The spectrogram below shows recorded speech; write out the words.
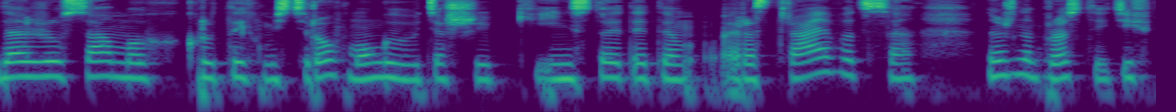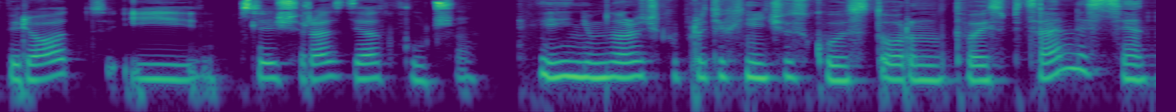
Даже у самых крутых мастеров могут быть ошибки, и не стоит этим расстраиваться. Нужно просто идти вперед и в следующий раз сделать лучше. И немножечко про техническую сторону твоей специальности.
